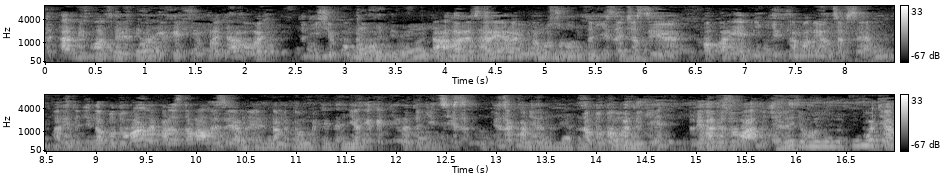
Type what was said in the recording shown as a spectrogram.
детальний план території хотів протягувати тоді ще Попов, з Грегорем, тому що тоді за часи попередників там вони оце все. Вони тоді набудували, пороздавали землі там і тому подібне. І вони хотіли тоді ці незаконні забудови тоді легалізувати через нього. Потім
